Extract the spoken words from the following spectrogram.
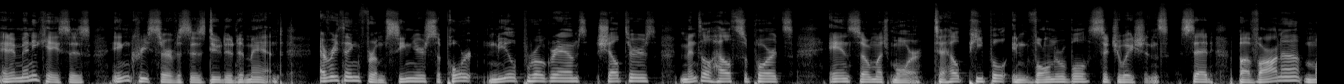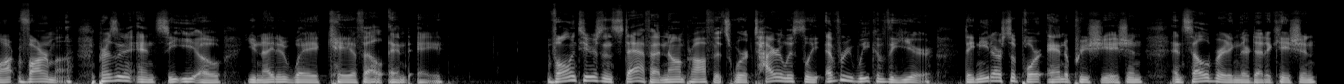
and in many cases, increased services due to demand. Everything from senior support, meal programs, shelters, mental health supports, and so much more to help people in vulnerable situations, said Bhavana Mar- Varma, President and CEO, United Way KFL and A. Volunteers and staff at nonprofits work tirelessly every week of the year. They need our support and appreciation, and celebrating their dedication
